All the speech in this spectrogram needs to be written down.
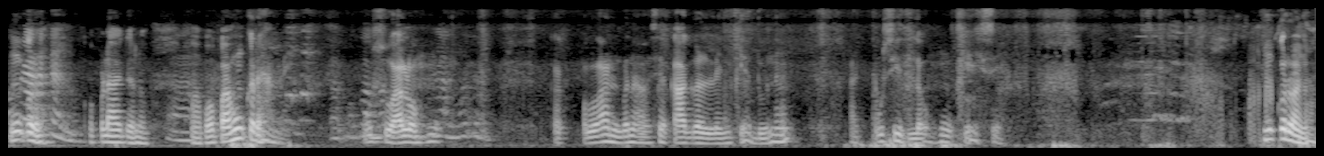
શું કરો? કપડા હાકેલો. હા. પપ્પા શું કરે અમે પૂછું હાલો. હું કાંક પ્લાન બનાવે છે કાગળ લઈને કીધું ને. આજ પૂછી જ લઉં શું કહે છે. શું કરવાના?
